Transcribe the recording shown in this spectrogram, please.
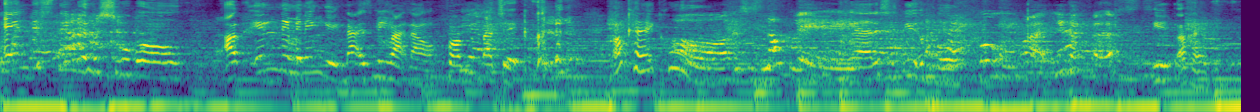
Indistinguishable. I'm in Nimininging. That is me right now from Magic. okay, cool. Oh, this is lovely. Yeah, this is beautiful. Cool. Right, you go first. You okay?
